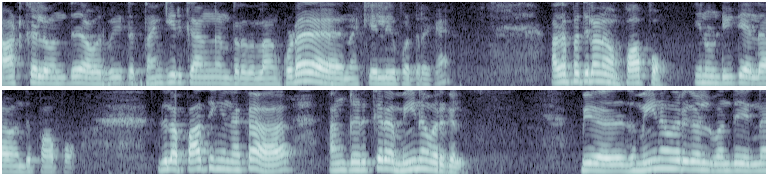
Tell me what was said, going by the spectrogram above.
நாட்கள் வந்து அவர் வீட்டில் தங்கியிருக்காங்கன்றதெல்லாம் கூட நான் கேள்விப்பட்டிருக்கேன். அதை பற்றிலாம் நம்ம பார்ப்போம். இன்னும் டீட்டெயிலாக வந்து பார்ப்போம். இதில் பார்த்தீங்கன்னாக்கா அங்கே இருக்கிற மீனவர்கள் மீனவர்கள் uh, வந்து என்ன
